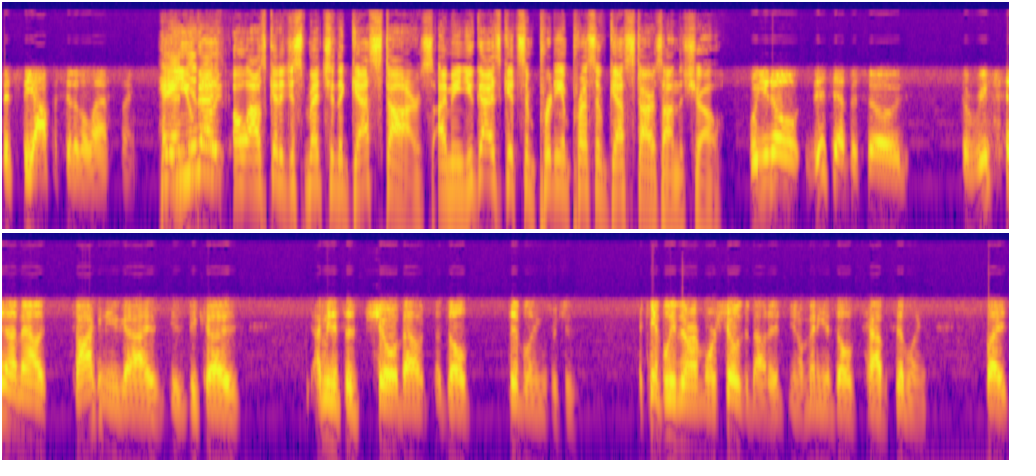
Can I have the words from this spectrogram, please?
that's the opposite of the last thing. Hey, And you, you know- guys. oh, I was going to just mention the guest stars. I mean, you guys get some pretty impressive guest stars on the show. Well, you know, this episode, the reason I'm out talking to you guys is because, I mean, it's a show about adult siblings, which is, I can't believe there aren't more shows about it. You know, many adults have siblings. But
